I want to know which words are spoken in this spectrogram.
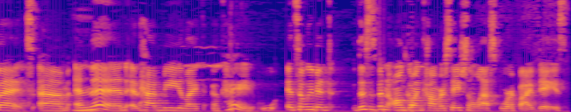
But, um, and mm. then it had me like, okay. And so we've been this has been an ongoing conversation the last four or five days.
